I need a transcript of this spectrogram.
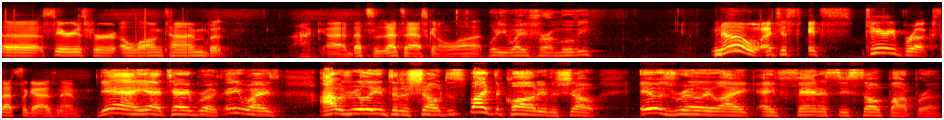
uh, series for a long time, but oh God, that's that's asking a lot. What are you waiting for a movie? No, I just it's Terry Brooks. That's the guy's name. Yeah, yeah, Terry Brooks. Anyways, I was really into the show, despite the quality of the show. It was really like a fantasy soap opera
